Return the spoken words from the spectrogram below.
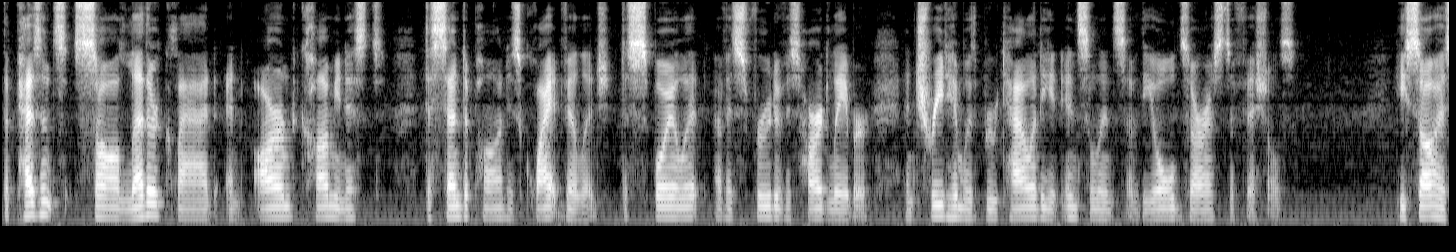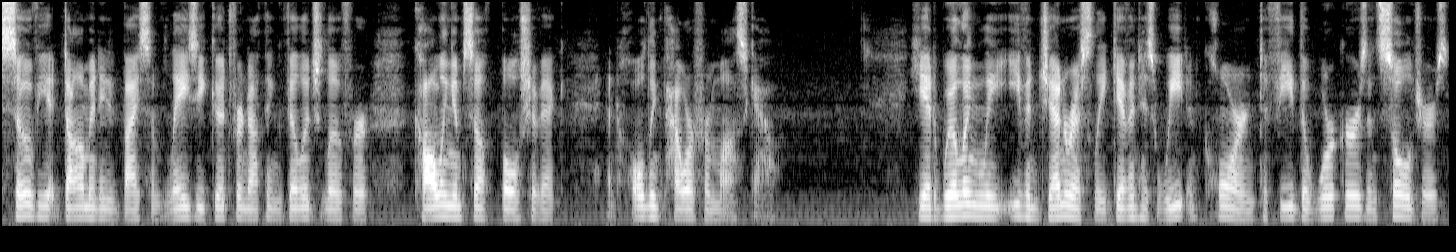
The peasants saw leather clad and armed communists descend upon his quiet village, despoil it of his fruit of his hard labor, and treat him with brutality and insolence of the old czarist officials. He saw his Soviet dominated by some lazy, good for nothing village loafer calling himself Bolshevik and holding power from Moscow. He had willingly, even generously, given his wheat and corn to feed the workers and soldiers,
